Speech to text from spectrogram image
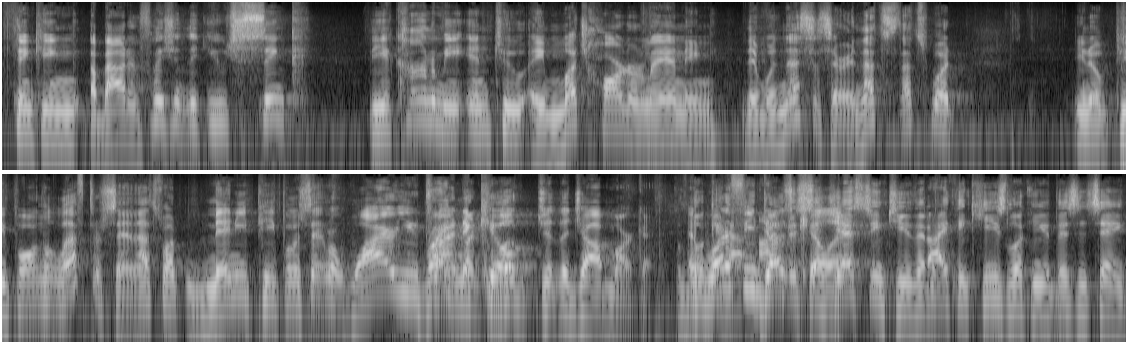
thinking about inflation that you sink the economy into a much harder landing than was necessary, and that's that's what you know, people on the left are saying. That's what many people are saying. Well, why are you trying right, to kill look, the job market? And what if he does I'm kill suggesting to you that I think he's looking at this and saying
